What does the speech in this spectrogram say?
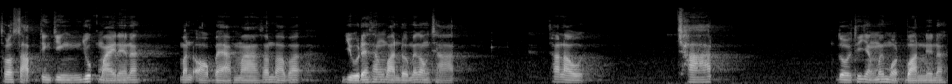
โทรศัพท์จริง ๆ ยุคใหม่เนี่ยนะ มันออกแบบมาสำหรับว่าอยู่ได้ทั้งวันโดยไม่ต้องชาร์จ ถ้าเราชาร์จ โดยที่ยังไม่หมดวันเนี่ยนะ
